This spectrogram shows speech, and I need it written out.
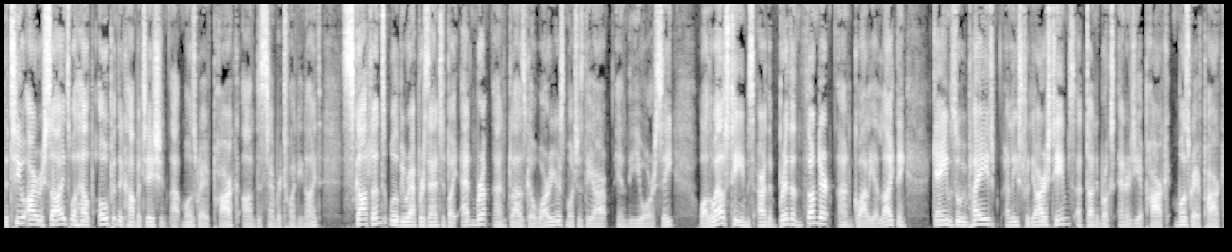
The two Irish sides will help open the competition at Musgrave Park on December 29th. Scotland will be represented by Edinburgh and Glasgow Warriors, much as they are in the URC, while the Welsh teams are the Brython Thunder and Gwalia Lightning. Games will be played, at least for the Irish teams, at Donnybrook's Energia Park, Musgrave Park,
